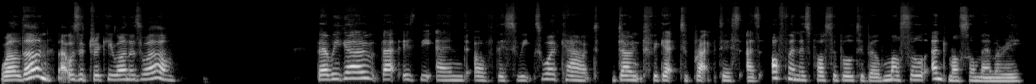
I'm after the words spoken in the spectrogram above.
Well done. That was a tricky one as well. There we go. That is the end of this week's workout. Don't forget to practice as often as possible to build muscle and muscle memory,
